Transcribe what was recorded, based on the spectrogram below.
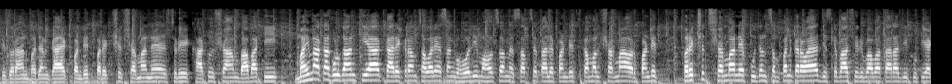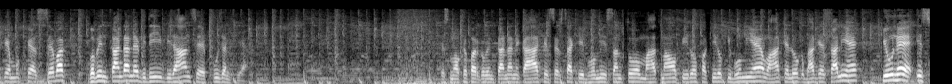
इस दौरान भजन गायक पंडित परीक्षित शर्मा ने श्री खाटू श्याम बाबा की महिमा का गुणगान किया। कार्यक्रम सवारिया संघ होली महोत्सव में सबसे पहले पंडित कमल शर्मा और पंडित परीक्षित शर्मा ने पूजन संपन्न करवाया, जिसके बाद श्री बाबा ताराजी कुटिया के मुख्य सेवक गोविंद कांडा ने विधि विधान से पूजन किया। इस मौके पर गोविंद कांडा ने कहा कि सिरसा की भूमि संतों, महात्माओं, पीरों, फकीरों की भूमि है। वहाँ के लोग भाग्यशाली हैं कि उन्हें इस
